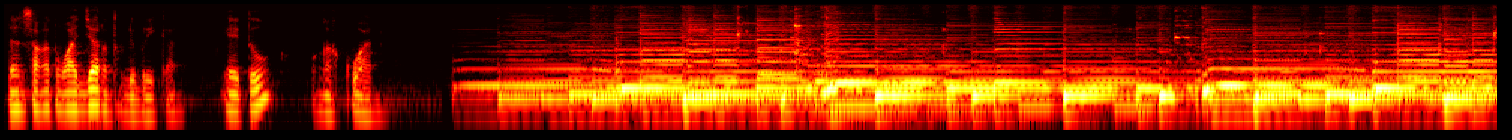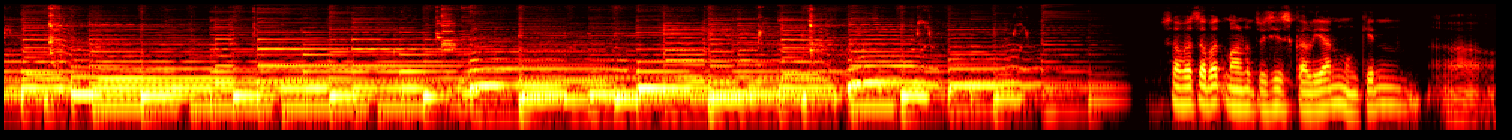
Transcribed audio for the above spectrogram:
dan sangat wajar untuk diberikan, yaitu pengakuan. Sahabat-sahabat malnutrisi sekalian, mungkin uh,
